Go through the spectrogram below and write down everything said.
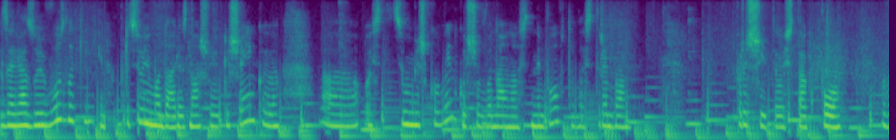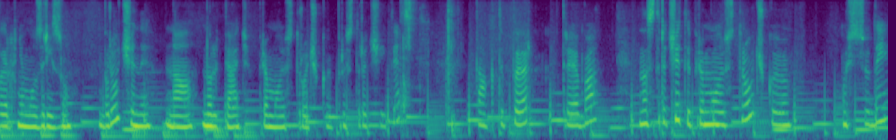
зав'язую вузлики і працюємо далі з нашою кишенькою. Ось цю мішковинку, щоб вона у нас не бовталась, треба пришити ось так по верхньому зрізу брючини на 0,5 прямою строчкою пристрочити. Так, тепер треба настрочити прямою строчкою ось сюди,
